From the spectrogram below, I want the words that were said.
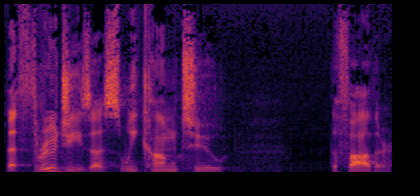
That through Jesus we come to the Father.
